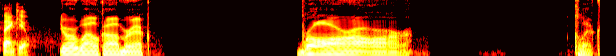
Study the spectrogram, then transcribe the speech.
thank you. You're welcome, Rick. Roar. Click.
